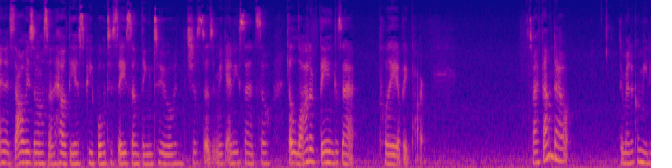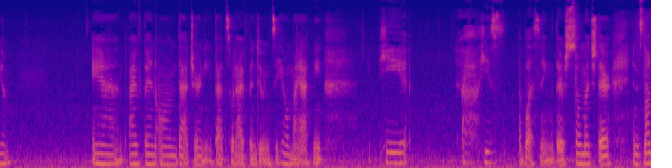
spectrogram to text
and it's always the most unhealthiest people to say something to and it just doesn't make any sense. So it's a lot of things that play a big part. So i found out through medical medium and i've been on that journey. That's what i've been doing to heal my acne. He uh, he's a blessing. There's so much there and it's not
